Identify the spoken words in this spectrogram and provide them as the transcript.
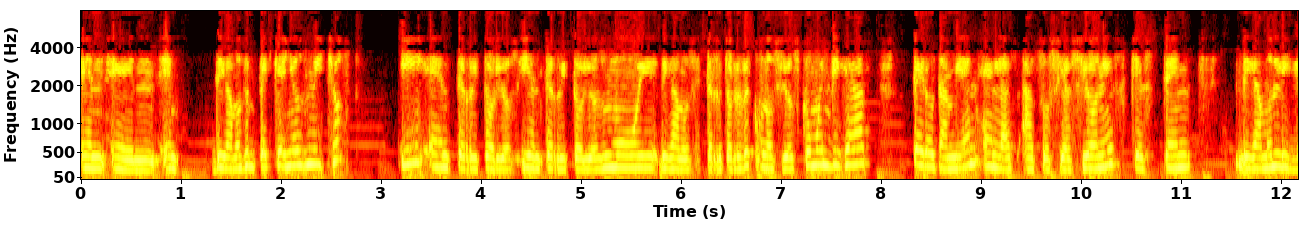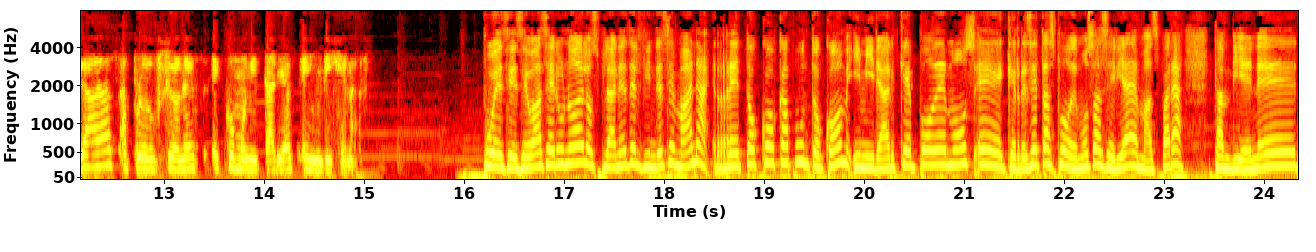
en, en, digamos, en pequeños nichos y en territorios y en territorios muy, digamos, territorios reconocidos como indígenas, pero también en las asociaciones que estén, digamos, ligadas a producciones eh, comunitarias e indígenas. Pues ese va a ser uno de los planes del fin de semana, retococa.com y mirar qué podemos, eh, qué recetas podemos hacer y además para también, eh,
